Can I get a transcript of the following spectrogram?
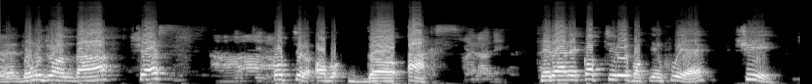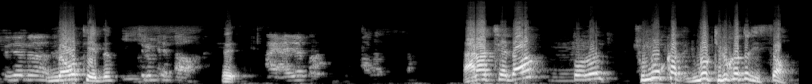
예, 너무 좋아한다. Shells, 아. 껍질 of the axe. 계란에 계란의 껍질을 벗긴 후에 she 그녀는 noted 기록했다. 네. 아니, 알렸다? 알았다. 알아채다 음. 또는 주목하다 뭐 때도 있어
